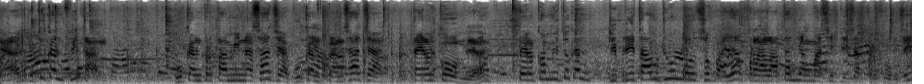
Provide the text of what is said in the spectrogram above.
ya itu kan vital. Bukan Pertamina saja bukan bank saja Telkom ya. Telkom itu kan diberitahu dulu supaya peralatan yang masih bisa berfungsi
